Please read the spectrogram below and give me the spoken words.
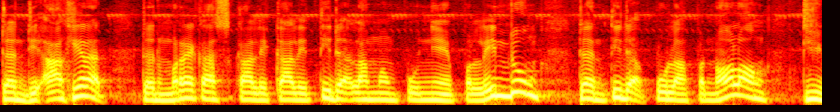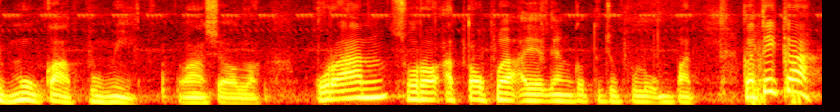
dan di akhirat dan mereka sekali-kali tidaklah mempunyai pelindung dan tidak pula penolong di muka bumi. Masya Allah. Quran surah At-Taubah ayat yang ke-74. Ketika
